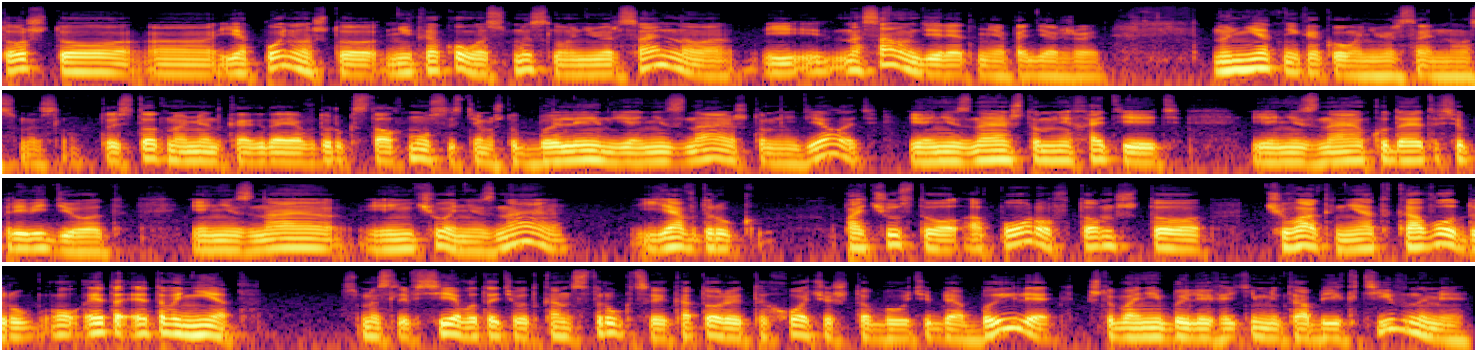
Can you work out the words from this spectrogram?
то, что э, я понял, что никакого смысла универсального, и, и на самом деле это меня поддерживает, но нет никакого универсального смысла. То есть тот момент, когда я вдруг столкнулся с тем, что, блин, я не знаю, что мне делать, я не знаю, что мне хотеть, я не знаю, куда это все приведет, я не знаю, я ничего не знаю, я вдруг почувствовал опору в том, что, чувак, ни от кого другого, это, этого нет. В смысле, все вот эти вот конструкции, которые ты хочешь, чтобы у тебя были, чтобы они были какими-то объективными,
